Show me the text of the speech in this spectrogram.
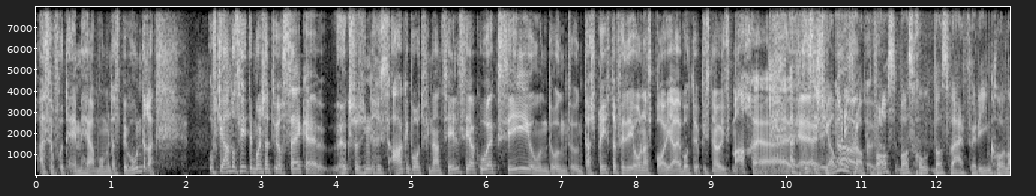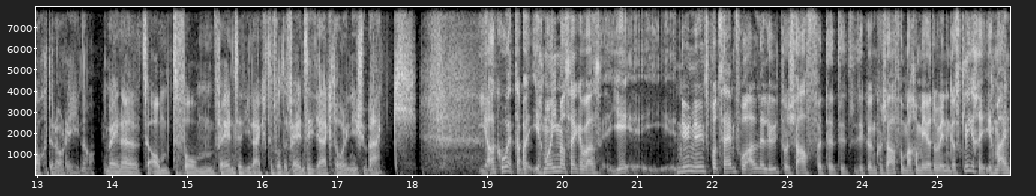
Also von dem her muss man das bewundern. Auf die andere Seite muss ich natürlich sagen, höchstwahrscheinlich ist das Angebot finanziell sehr gut gewesen und, und, und das spricht ja für den Jonas Breuer, er will etwas Neues machen. Aber das ist die andere Frage. Was, was, was wäre für ihn nach der Arena? Ich meine, das Amt vom Fernsehdirektor, von der Fernsehdirektorin ist weg. Ja gut, aber ich muss immer sagen, was je, 99% von allen Leuten, die arbeiten, die, die, die gehen arbeiten und machen mehr oder weniger das Gleiche. Ich meine,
